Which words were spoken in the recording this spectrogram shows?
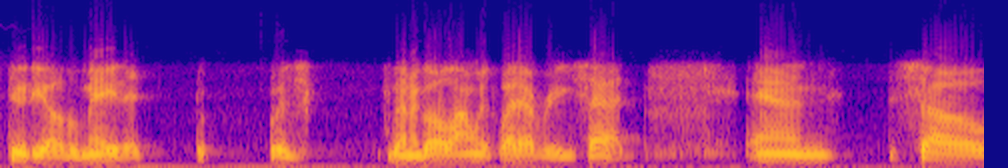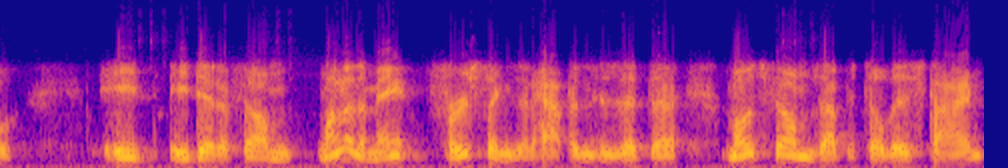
studio who made it, was going to go along with whatever he said, and so he he did a film. One of the main first things that happened is that the most films up until this time,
